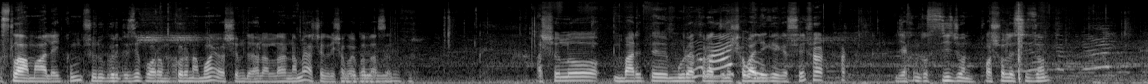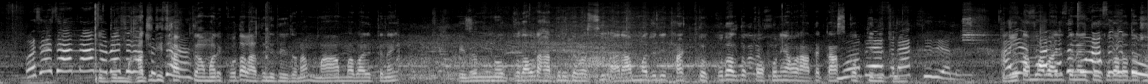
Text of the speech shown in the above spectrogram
আসসালামু আলাইকুম। শুরু করতেছি পরম করুণাময় অসীম দয়াল আল্লাহর নামে। আশা করি সবাই ভালো আছেন। আসলে বাড়িতে মুড়া করার জন্য সবাই লেগে গেছে। যে এখন তো সিজন ফসলের সিজন কিন্তু মা যদি থাকতো আমার কোদাল হাতে নিতে হতো না। মা আম্মা বাড়িতে নাই এই জন্য কোদালটা হাতে নিতে পারছি। আর আম্মা যদি থাকতো কোদাল তো কখনই আমার হাতে কাজ করতে দিত না। তো যেহেতু আম্মা বাড়িতে নাই তো কোদালটা তো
